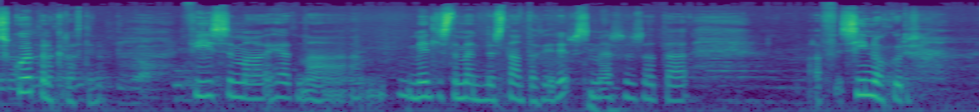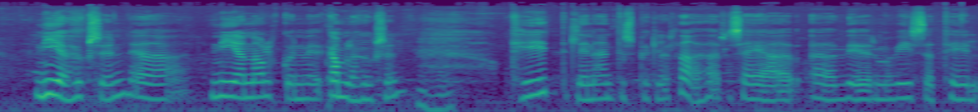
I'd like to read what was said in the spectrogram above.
sköpunarkraftinu því sem að hérna, myndlistamennir standa fyrir sem er sem sagt að, að sína okkur nýja hugsun eða nýja nálgun við gamla hugsun. Mm -hmm. títillin endur speklar það. Það er að segja að, að við erum að vísa til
